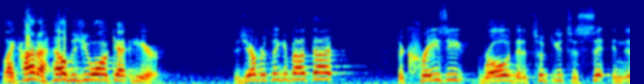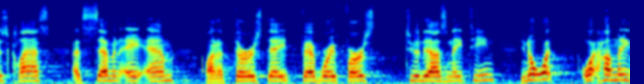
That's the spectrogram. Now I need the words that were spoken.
Like, how the hell did you all get here? Did you ever think about that? The crazy road that it took you to sit in this class at 7 a.m. on a Thursday, February 1st, 2018? You know what? what? How many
